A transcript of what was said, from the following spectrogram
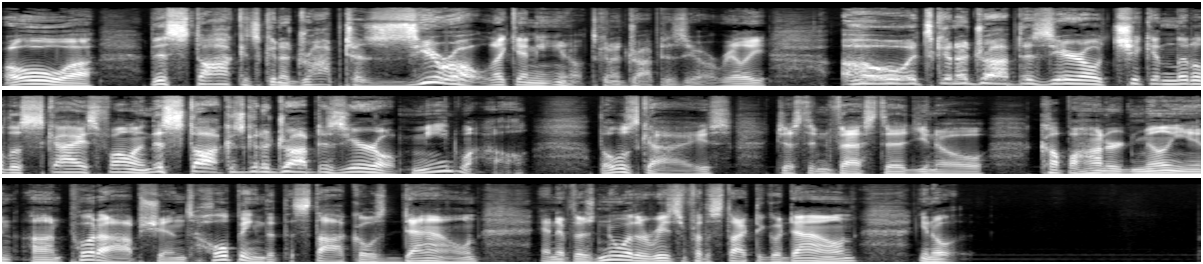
oh, uh, this stock is going to drop to zero. Like any, you know, it's going to drop to zero. Really? Oh, it's going to drop to zero. Chicken Little, the sky is falling. This stock is going to drop to zero. Meanwhile, those guys just invested, you know, a couple hundred million on put options, hoping that the stock goes down. And if there's no other reason for the stock to go down, you know,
